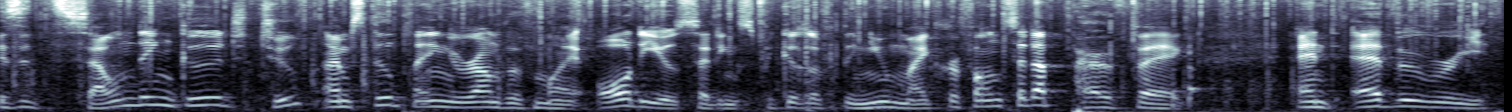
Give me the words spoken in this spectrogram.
Is it sounding good too? I'm still playing around with my audio settings because of the new microphone setup. Perfect. And everything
